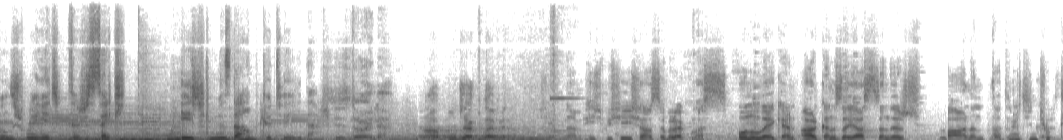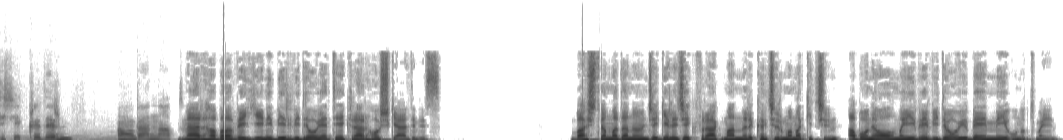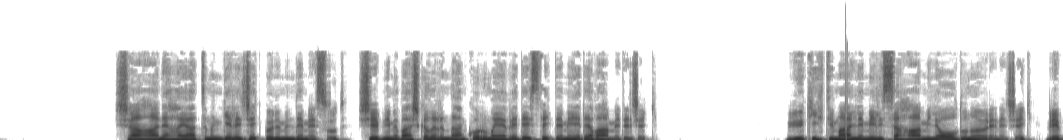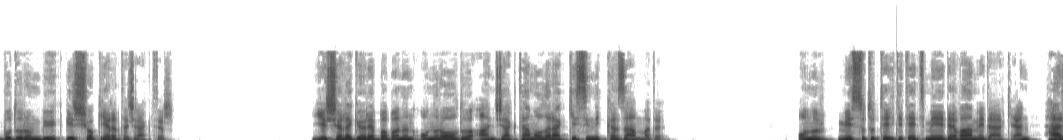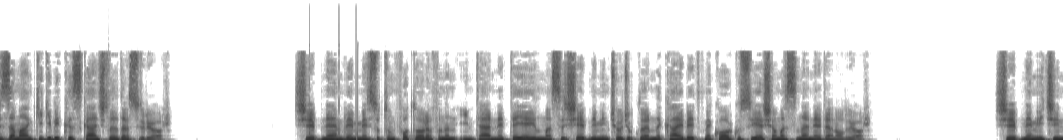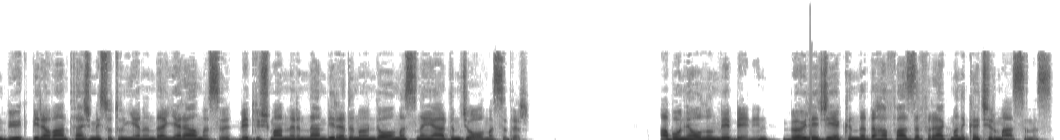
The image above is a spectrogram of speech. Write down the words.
konuşmayı geciktirirsek ilişkimiz daha mı kötüye gider? Siz de öyle. Ne yapılacaklar benim? Şebnem hiçbir şeyi şansa bırakmaz. Onunlayken arkanıza yaslanır, anın tadını için çıkarır. çok teşekkür ederim. Ama ben ne yaptım? Merhaba ve yeni bir videoya tekrar hoş geldiniz. Başlamadan önce gelecek fragmanları kaçırmamak için abone olmayı ve videoyu beğenmeyi unutmayın. Şahane Hayatımın gelecek bölümünde Mesut, Şebnem'i başkalarından korumaya ve desteklemeye devam edecek. Büyük ihtimalle Melisa hamile olduğunu öğrenecek ve bu durum büyük bir şok yaratacaktır. Yaşar'a göre babanın Onur olduğu ancak tam olarak kesinlik kazanmadı. Onur, Mesut'u tehdit etmeye devam ederken, her zamanki gibi kıskançlığı da sürüyor. Şebnem ve Mesut'un fotoğrafının internette yayılması Şebnem'in çocuklarını kaybetme korkusu yaşamasına neden oluyor. Şebnem için büyük bir avantaj Mesut'un yanında yer alması ve düşmanlarından bir adım önde olmasına yardımcı olmasıdır. Abone olun ve beğenin, böylece yakında daha fazla fragmanı kaçırmazsınız.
